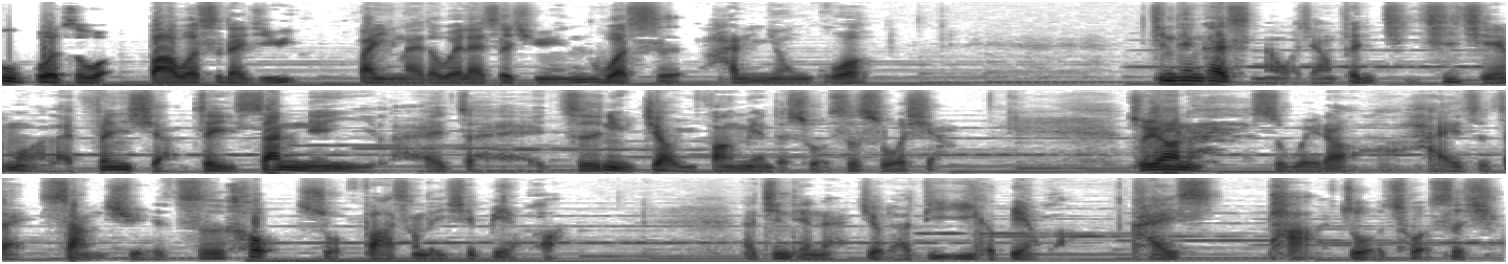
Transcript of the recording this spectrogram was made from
突破自我，把握时代机遇。欢迎来到未来社群，我是韩永国。今天开始呢，我将分几期节目来分享这三年以来在子女教育方面的所思所想，主要呢是围绕孩子在上学之后所发生的一些变化。那今天呢，就聊第一个变化，开始怕做错事情。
